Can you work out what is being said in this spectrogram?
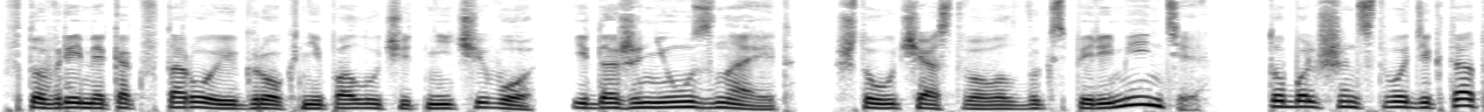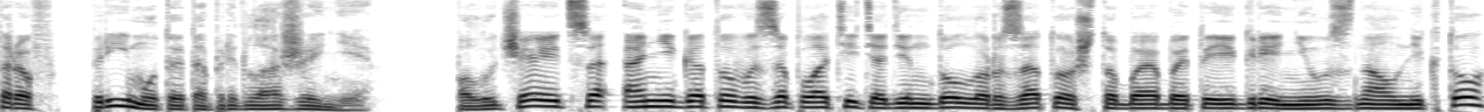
в то время как второй игрок не получит ничего и даже не узнает, что участвовал в эксперименте, то большинство диктаторов примут это предложение. Получается, они готовы заплатить 1 доллар за то, чтобы об этой игре не узнал никто,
